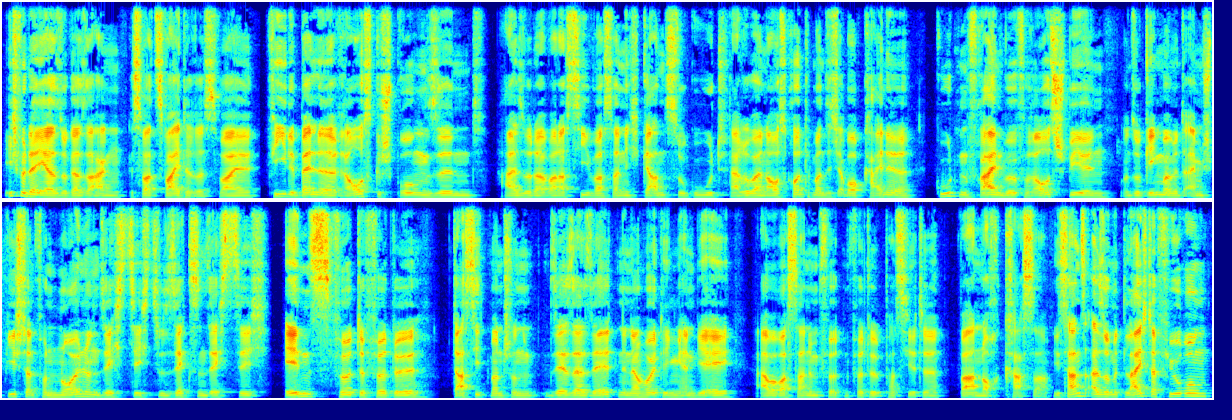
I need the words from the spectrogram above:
Ich würde eher sogar sagen, es war zweiteres, weil viele Bälle rausgesprungen sind, also da war das Zielwasser nicht ganz so gut. Darüber hinaus konnte man sich aber auch keine guten freien Würfe rausspielen. Und so ging man mit einem Spielstand von 69 zu 66 ins vierte Viertel. Das sieht man schon sehr, sehr selten in der heutigen NBA. Aber was dann im vierten Viertel passierte, war noch krasser. Die Suns also mit leichter Führung.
